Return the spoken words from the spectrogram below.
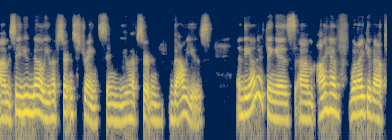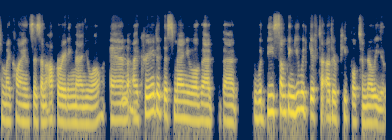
um, so you know you have certain strengths and you have certain values and the other thing is um, i have what i give out to my clients is an operating manual and mm. i created this manual that that would be something you would give to other people to know you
